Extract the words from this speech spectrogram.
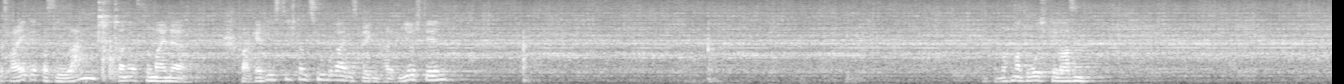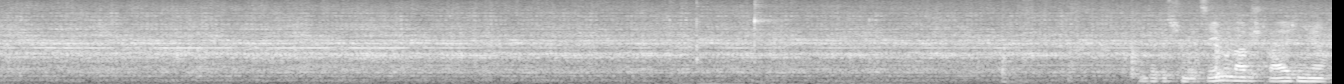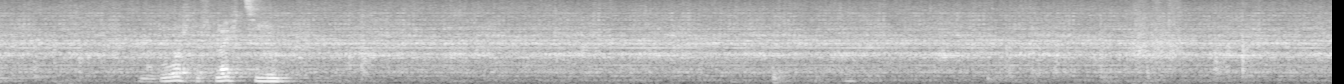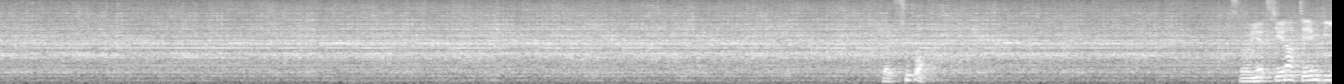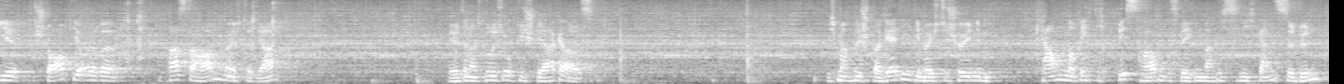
Der Teig etwas lang, dann auch für meine Spaghettis, die ich dann zubereite, deswegen halbiere ich den. Nochmal durchgelassen. Und ein bisschen mit Semola bestreichen hier. Mal durch, durchs Blech ziehen. Läuft super. So, jetzt je nachdem, wie stark ihr eure Pasta haben möchtet, ja, wählt ihr natürlich auch die Stärke aus. Ich mache eine Spaghetti, die möchte schön im Kern noch richtig Biss haben, deswegen mache ich sie nicht ganz so dünn.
